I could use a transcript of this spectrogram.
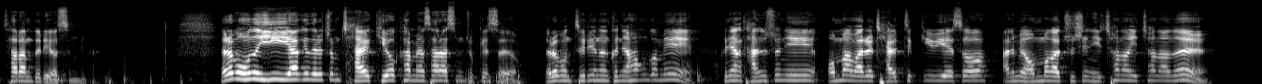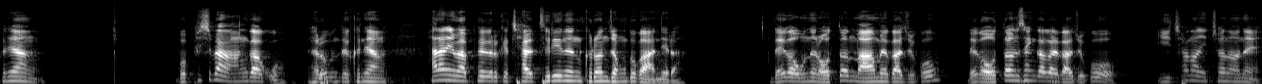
사람들이었습니다. 여러분 오늘 이 이야기들을 좀 잘 기억하며 살았으면 좋겠어요. 여러분 드리는 그냥 헌금이 그냥 단순히 엄마 말을 잘 듣기 위해서 아니면 엄마가 주신 이 천 원, 이천 원을 그냥 뭐 PC방 안 가고 여러분들 그냥 하나님 앞에 그렇게 잘 드리는 그런 정도가 아니라 내가 오늘 어떤 마음을 가지고 내가 어떤 생각을 가지고 이천 원, 이천 원에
